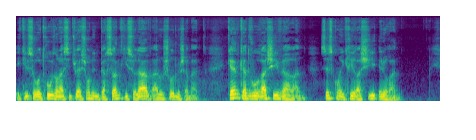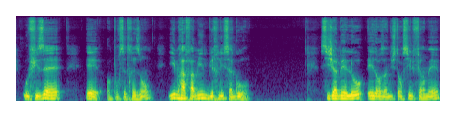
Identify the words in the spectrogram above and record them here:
et qu'il se retrouve dans la situation d'une personne qui se lave à l'eau chaude le Shabbat. Ken kadvu Rashi ve'aran. C'est ce qu'ont écrit Rashi et le Ran. Ulfizeh, et pour cette raison, im hachamin bichli sagur. Si jamais l'eau est dans un ustensile fermé,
